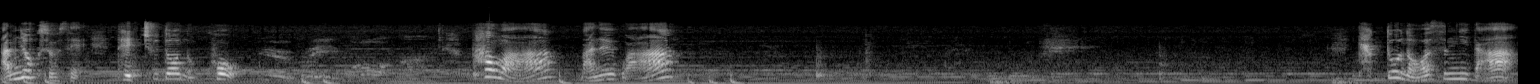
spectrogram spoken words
압력솥에 대추도 넣고 파와 마늘과 또 넣었습니다.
